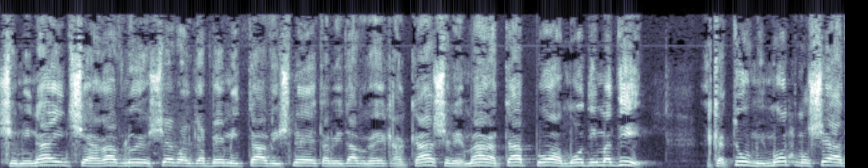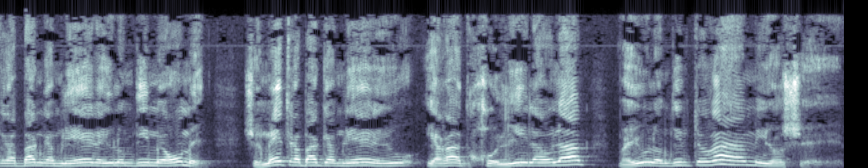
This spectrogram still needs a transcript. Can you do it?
שמניין שהרב לא יושב על גבי מיטה וישנה את המידה בגבי קרקע, שנאמר אתה פה עמוד עמדי. וכתוב ממות משה עד רבן גמליאל היו לומדים מעומד, שמת רבן גמליאל היו, ירד חולי לעולם והיו לומדים תורה מיושב.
